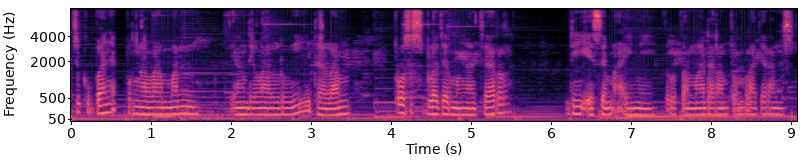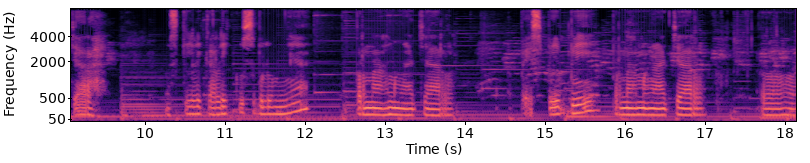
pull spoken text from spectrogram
Cukup banyak pengalaman yang dilalui dalam proses belajar mengajar di SMA ini terutama dalam pembelajaran sejarah. Meski lika-liku sebelumnya pernah mengajar PSBB pernah mengajar uh,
